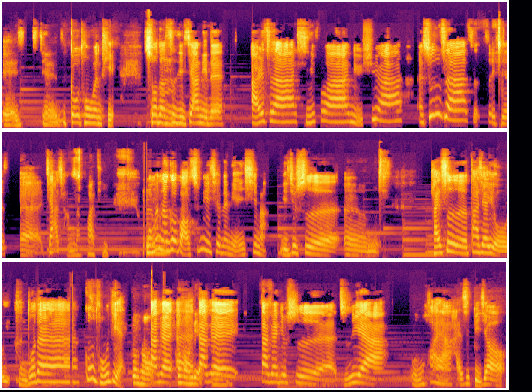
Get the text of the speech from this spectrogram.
呃呃沟通问题，说到自己家里的儿子啊、媳妇啊、女婿啊、呃孙子啊这这些呃家常的话题，我们能够保持密切的联系嘛？也就是嗯，还是大家有很多的共同点，共同大概呃大概。大概就是职业啊、文化呀，还是比较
